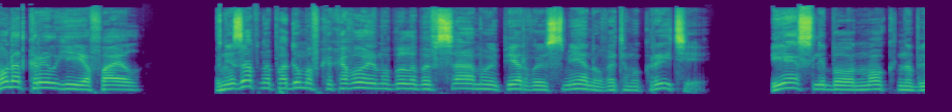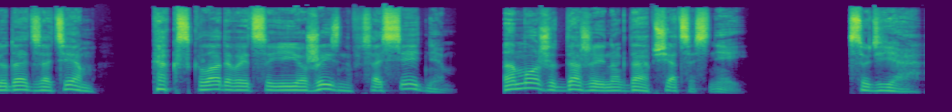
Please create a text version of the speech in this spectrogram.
Он открыл ее файл, внезапно подумав, каково ему было бы в самую первую смену в этом укрытии, если бы он мог наблюдать за тем, как складывается ее жизнь в соседнем, а может даже иногда общаться с ней. Судья.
